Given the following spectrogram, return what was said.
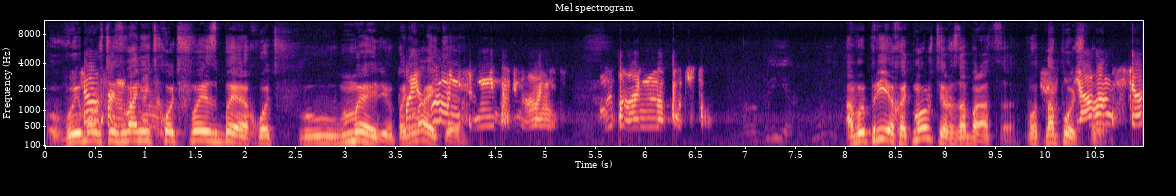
Вы Сейчас можете звонить хоть в ФСБ, хоть в мэрию, Мы, мы не понимаете? будем звонить. Мы позвоним на почту. А вы приехать можете разобраться? Вот на почту. Я вам сейчас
